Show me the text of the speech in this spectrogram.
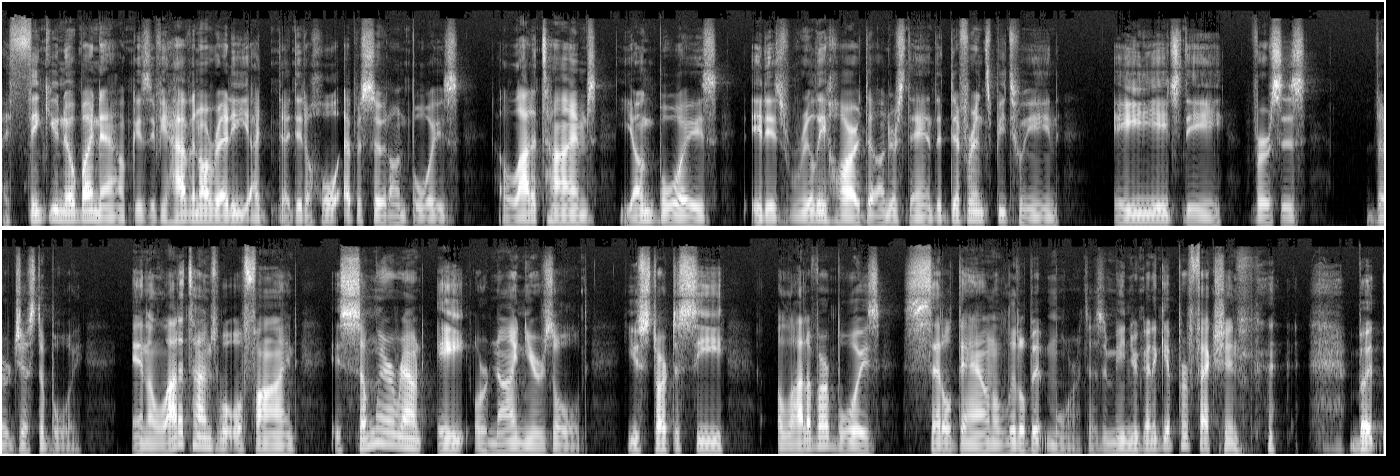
I think you know by now because if you haven't already, I, I did a whole episode on boys. A lot of times, young boys, it is really hard to understand the difference between ADHD versus they're just a boy. And a lot of times, what we'll find is somewhere around eight or nine years old, you start to see a lot of our boys settle down a little bit more. Doesn't mean you're going to get perfection, but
